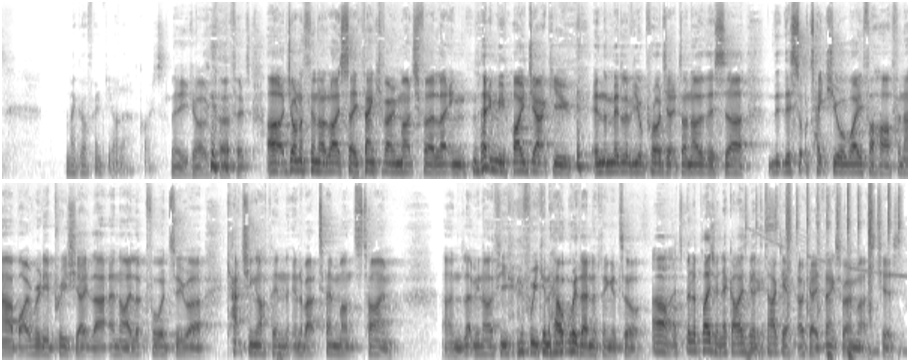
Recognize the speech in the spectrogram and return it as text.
My girlfriend Fiona, of course. There you go, perfect. uh, Jonathan, I'd like to say thank you very much for letting letting me hijack you in the middle of your project. I know this uh, this sort of takes you away for half an hour, but I really appreciate that, and I look forward to uh, catching up in in about ten months' time and let me know if you if we can help with anything at all. Oh, it's been a pleasure, Nick. Always good to talk to you. Okay, thanks very much. Cheers.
